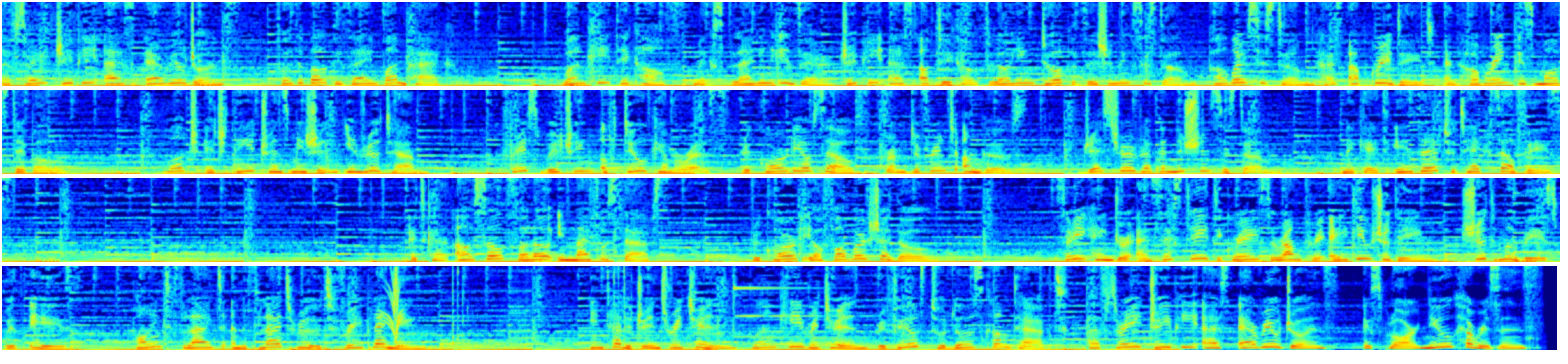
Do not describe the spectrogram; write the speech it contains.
F3 GPS aerial drones, foldable design one pack. One key takeoff makes flying easier. GPS optical flow dual positioning system. Power system has upgraded and hovering is more stable. Watch HD transmission in real time. Free switching of dual cameras. Record yourself from different angles. Gesture recognition system. Make it easier to take selfies. It can also follow in my footsteps. Record your forward shadow. 360 degree surround creative shooting. Shoot movies with ease. Point flight and flight route free planning. Intelligent return. One key return. Refuse to lose contact. F3 GPS aerial drones. Explore new horizons.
